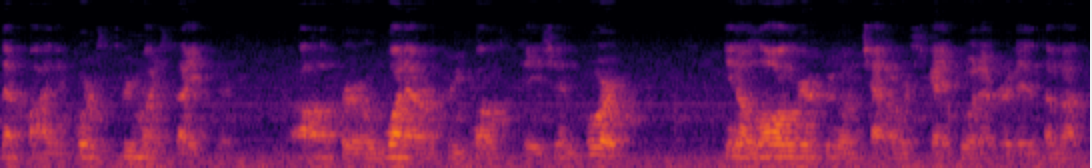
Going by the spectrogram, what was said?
that buy the course through my site. I'll offer a one-hour free consultation, or you know longer if we want to chat over Skype or whatever it is. I'm not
